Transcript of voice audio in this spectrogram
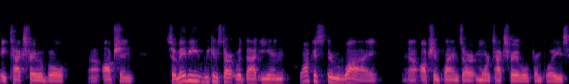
a tax favorable uh, option. So maybe we can start with that, Ian. Walk us through why uh, option plans are more tax favorable for employees.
